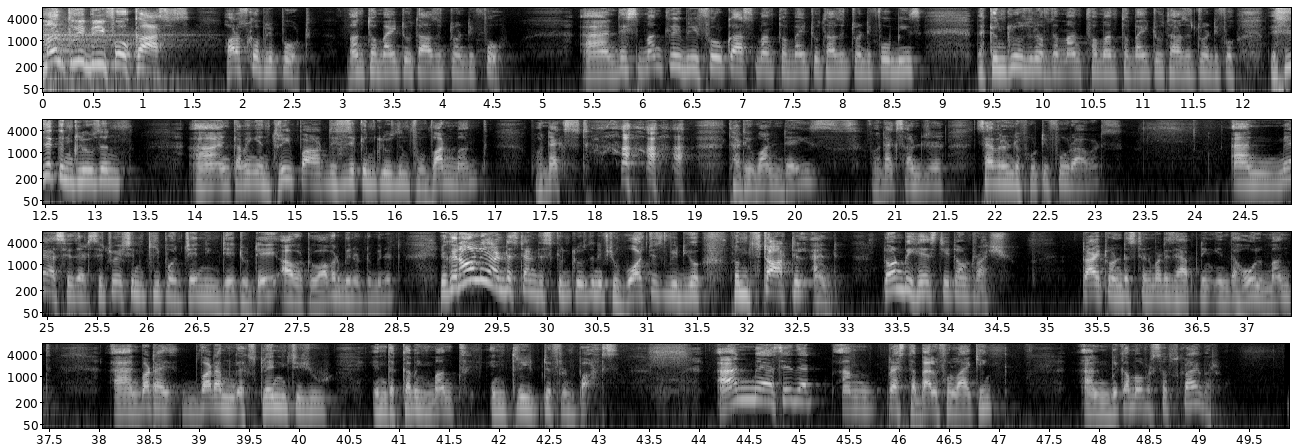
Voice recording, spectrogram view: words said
Monthly brief forecasts, horoscope report, month of May 2024. And this monthly brief forecast, month of May 2024, means the conclusion of the month for month of May 2024. This is a conclusion uh, and coming in three parts. This is a conclusion for one month, for next 31 days, for next 100, 744 hours. And may I say that situation keep on changing day to day, hour to hour, minute to minute. You can only understand this conclusion if you watch this video from start till end. Don't be hasty, don't rush. Try to understand what is happening in the whole month and what I what I'm explaining to you in the coming month in three different parts. And may I say that um, press the bell for liking and become our subscriber.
